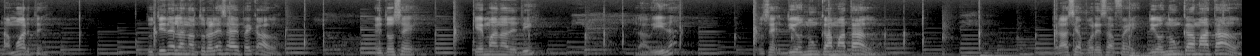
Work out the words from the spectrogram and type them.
La muerte. ¿Tú tienes la naturaleza de pecado? Entonces, ¿qué emana de ti? La vida. Entonces, Dios nunca ha matado. Gracias por esa fe. Dios nunca ha matado.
